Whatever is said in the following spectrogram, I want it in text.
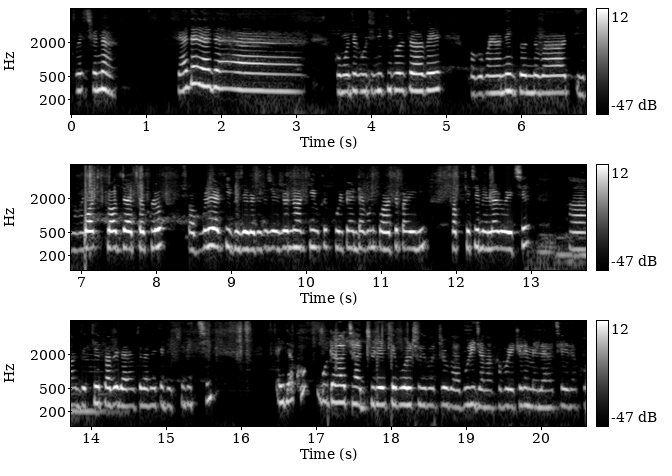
তোমার শোনা রাধা রাধা। ঘুমো থেকে উঠিনি কী বলতে হবে? ভগবান অনেক ধন্যবাদ। এইভাবে ক্লথ ডাক্তারগুলো সবগুলোই আর কি ভিজে গেছে তো সেই জন্য আর কি ওকে ফুল প্যান্ট এখন পরাতে পারিনি। সব কেচে মেলা রয়েছে। আহ, দেখতেই পাবে দাঁড়াতে তোমাদেরকে দেখিয়ে দিচ্ছি। এই দেখো গোটা ছাদ জুড়ে কেবল শুধুমাত্র বাবুরই জামা কাপড় এখানে মেলা আছে। এই দেখো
